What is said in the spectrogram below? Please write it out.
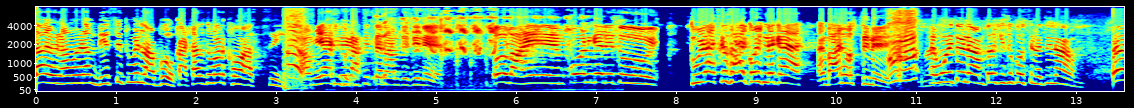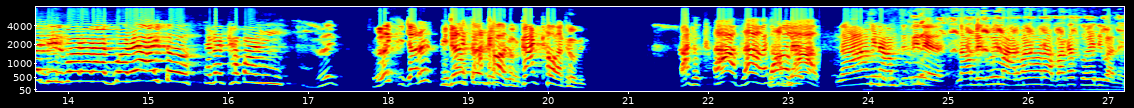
যায় ওইরাম ওইরাম দিচ্ছি তুমি লাভো কাঁঠাল তোমার খোয়াচ্ছি আমি আজকে কাশিতে নামতেছি নে। ও মাহিম কোন গেলি তুই? তুই আজকে যাই করিস না কে? আমি বাইরে হচ্ছি নে। এমনই তুই নাম তোর কিছু করছি না তুই নাম। এই দিলবর আর আকবর এ আই তো এটা ঠাপানি। কাঠ খাওয়াতে হবে। না আমি নামতেছি নে। নামলে তুমি মারবা না আমার আব্বার কাছে কয়ে দিবা নে।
